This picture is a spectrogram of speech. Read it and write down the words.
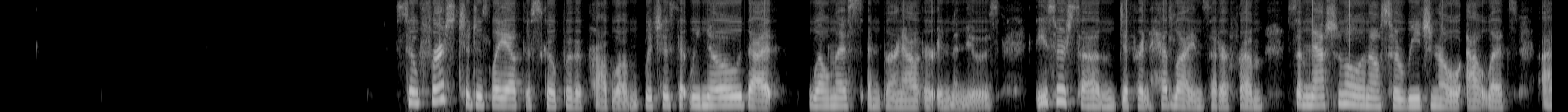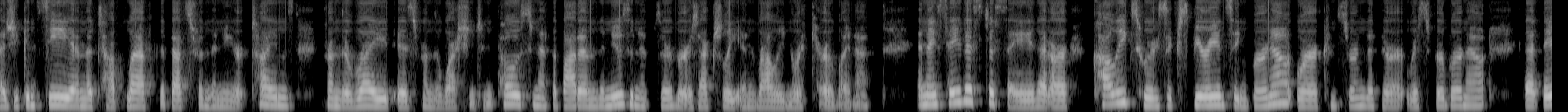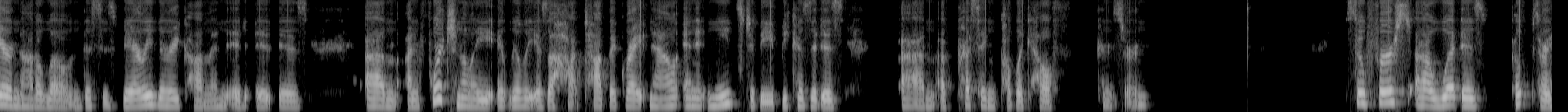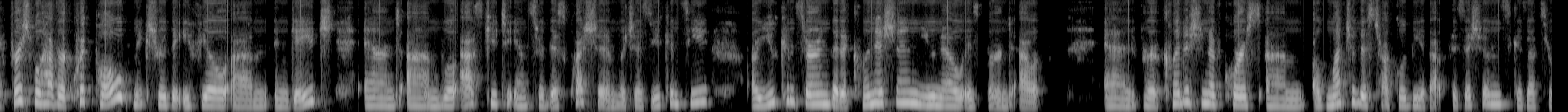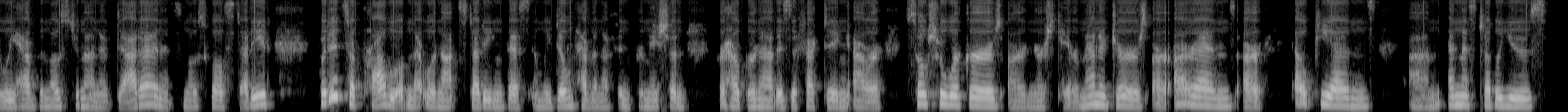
So first to just lay out the scope of the problem, which is that we know that wellness and burnout are in the news. These are some different headlines that are from some national and also regional outlets. As you can see in the top left that that's from the New York Times, from the right is from the Washington Post, and at the bottom the News and Observer is actually in Raleigh, North Carolina. And I say this to say that our colleagues who are experiencing burnout or are concerned that they're at risk for burnout, that they are not alone. This is very, very common. It, it is, um, unfortunately, it really is a hot topic right now, and it needs to be because it is um, a pressing public health concern. So first, uh, what is oh, sorry, first we'll have our quick poll, make sure that you feel um, engaged, and um, we'll ask you to answer this question, which as you can see, are you concerned that a clinician you know is burned out? And for a clinician, of course, um, much of this talk will be about physicians because that's where we have the most amount of data and it's most well studied. But it's a problem that we're not studying this and we don't have enough information for how burnout is affecting our social workers, our nurse care managers, our RNs, our LPNs, um, MSWs,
